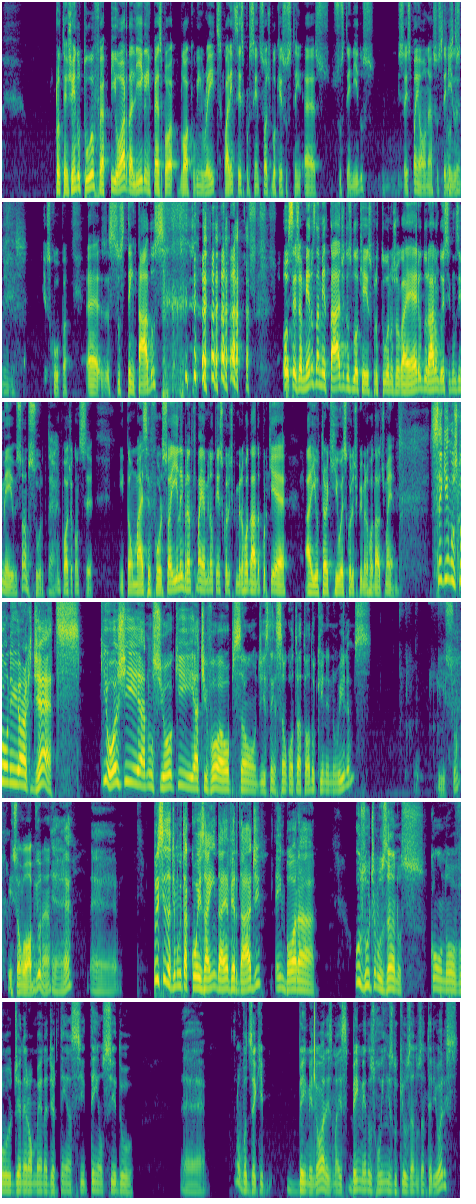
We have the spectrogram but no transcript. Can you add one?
Protegendo o Tua, foi a pior da liga em pass block win rate, 46% só de bloqueios susten é, sustenidos. Isso é espanhol, né? Sustenidos. sustenidos. Desculpa. É, sustentados. Ou seja, menos da metade dos bloqueios para o Tua no jogo aéreo duraram dois segundos e meio. Isso é um absurdo. É. Não pode acontecer. Então, mais reforço aí. Lembrando que Miami não tem escolha de primeira rodada, porque é aí o Turk Hill a escolha de primeira rodada de Miami. Seguimos com o New York Jets, que hoje anunciou que ativou a opção de extensão contratual do Keenan Williams. Isso, isso é um óbvio, né? É, é. Precisa de muita coisa ainda, é verdade, embora os últimos anos com o novo general manager tenha tenham sido, é, não vou dizer que bem melhores, mas bem menos ruins do que os anos anteriores.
